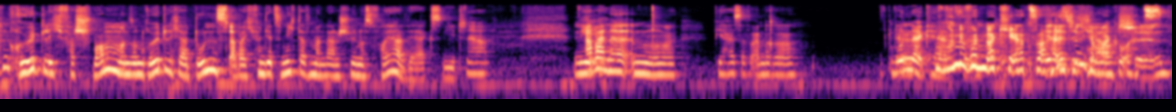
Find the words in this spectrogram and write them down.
rötlich verschwommen und so ein rötlicher Dunst. Aber ich finde jetzt nicht, dass man da ein schönes Feuerwerk sieht. Ja. Nee, Aber eine, ähm, wie heißt das andere? Wunderkerze. Äh, Wunderkerze Ja, das finde ich ich immer auch kurz. schön.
